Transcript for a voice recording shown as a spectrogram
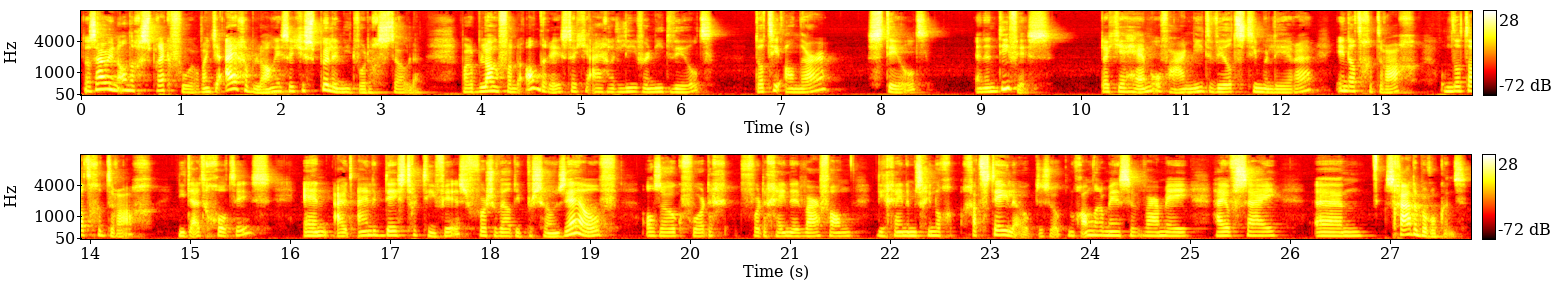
Dan zou je een ander gesprek voeren, want je eigen belang is dat je spullen niet worden gestolen. Maar het belang van de ander is dat je eigenlijk liever niet wilt dat die ander steelt en een dief is. Dat je hem of haar niet wilt stimuleren in dat gedrag, omdat dat gedrag niet uit God is en uiteindelijk destructief is voor zowel die persoon zelf als ook voor, de, voor degene waarvan diegene misschien nog gaat stelen ook. Dus ook nog andere mensen waarmee hij of zij um, schade berokkent.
